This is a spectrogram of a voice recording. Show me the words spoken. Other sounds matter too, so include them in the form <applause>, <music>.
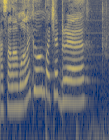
Assalamualaikum Pak Chandra.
